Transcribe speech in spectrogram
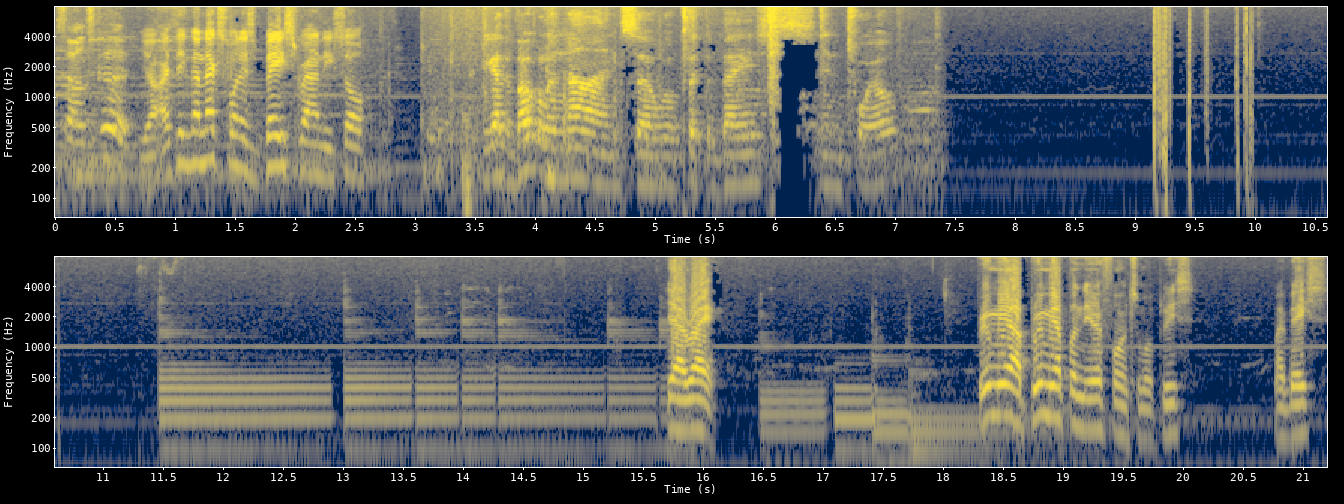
Sounds good. Yeah, I think the next one is bass, Randy, so You got the vocal in 9, so we'll put the bass in 12. Yeah, right. Bring me up. Bring me up on the earphone, someone, please. My bass.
